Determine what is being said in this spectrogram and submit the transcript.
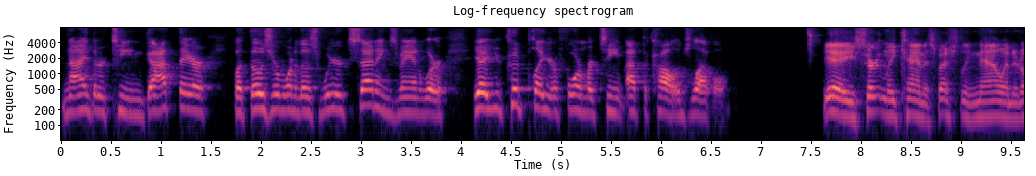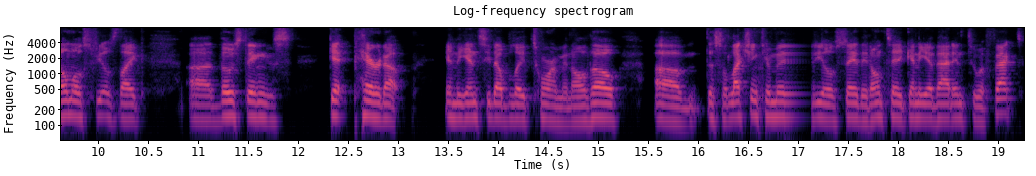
Neither team got there, but those are one of those weird settings, man, where, yeah, you could play your former team at the college level. Yeah, you certainly can, especially now. And it almost feels like uh, those things get paired up in the NCAA tournament. Although um, the selection committee will say they don't take any of that into effect,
